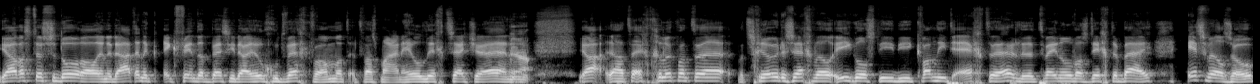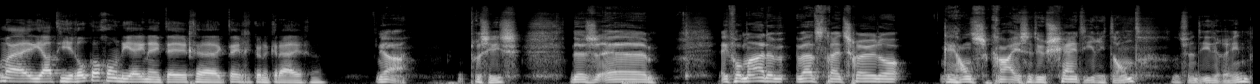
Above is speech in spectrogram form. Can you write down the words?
Ja, was tussendoor al inderdaad. En ik, ik vind dat Bessie daar heel goed wegkwam. Want het was maar een heel licht setje. hè. En Ja. ja, hij had echt geluk. Want eh wat Schreuder zegt wel, Eagles die, die kwam niet echt. Hè. De 2-0 was dichterbij. Is wel zo, maar je had hier ook al gewoon die 1-1 tegen, tegen kunnen krijgen. Ja, precies. Dus eh, ik vond na de wedstrijd Schreuder... Kijk, Hans Kraai is natuurlijk schijt irritant. Dat vindt iedereen.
